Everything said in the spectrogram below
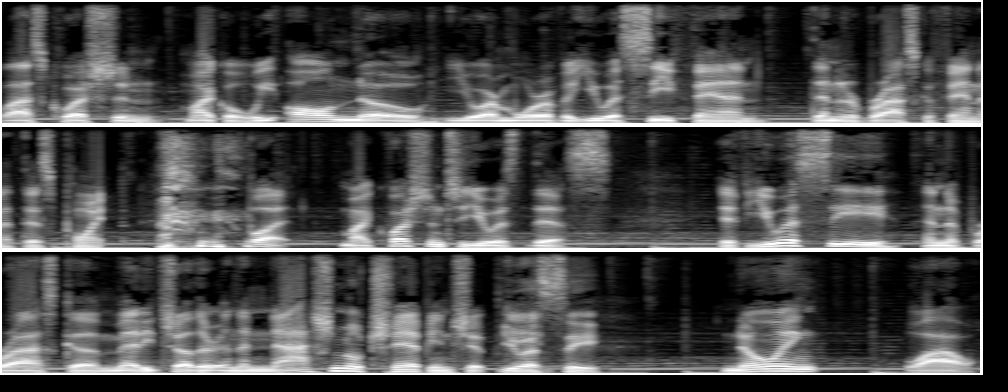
Last question. Michael, we all know you are more of a USC fan than a Nebraska fan at this point. but my question to you is this If USC and Nebraska met each other in the national championship game, USC. knowing, wow,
